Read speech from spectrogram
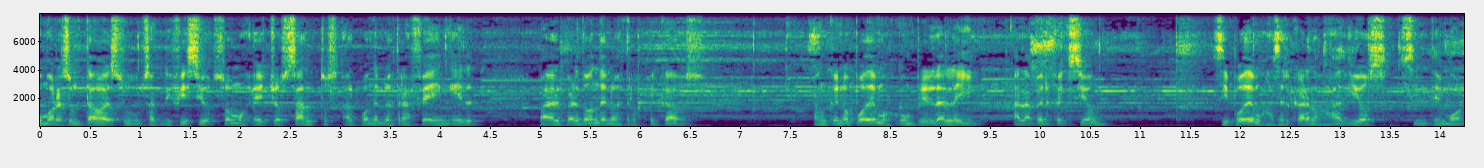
Como resultado de su sacrificio, somos hechos santos al poner nuestra fe en Él para el perdón de nuestros pecados. Aunque no podemos cumplir la ley a la perfección, sí podemos acercarnos a Dios sin temor,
